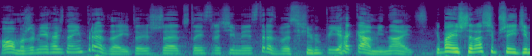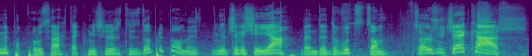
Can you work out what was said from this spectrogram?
O, możemy jechać na imprezę i to jeszcze tutaj stracimy stres, bo jesteśmy pijakami, nice. Chyba jeszcze raz się przejedziemy po Prusach, tak myślę, że to jest dobry pomysł. I oczywiście ja będę dowódcą. Co już uciekasz?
